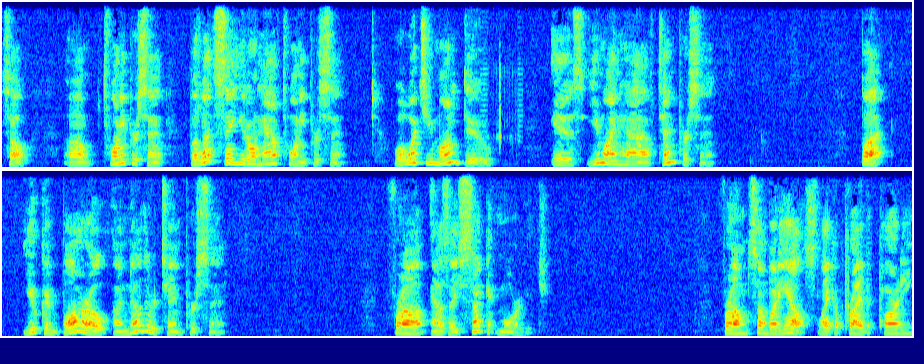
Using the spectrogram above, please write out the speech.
So um, 20%, but let's say you don't have 20%. Well, what you might do is you might have 10%, but you can borrow another 10% from as a second mortgage from somebody else, like a private party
